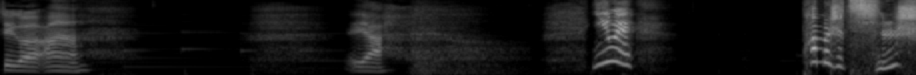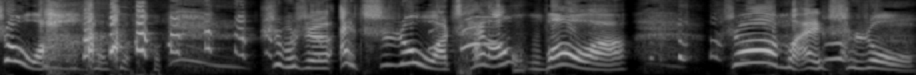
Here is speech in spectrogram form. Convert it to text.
这个啊，哎呀，因为他们是禽兽啊，是不是？爱吃肉啊，豺狼虎豹啊，这么爱吃肉，哎呀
